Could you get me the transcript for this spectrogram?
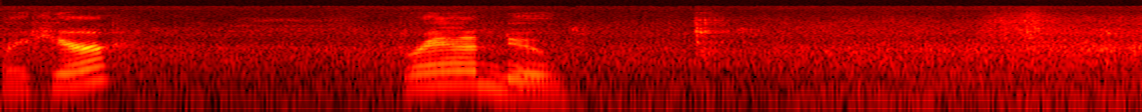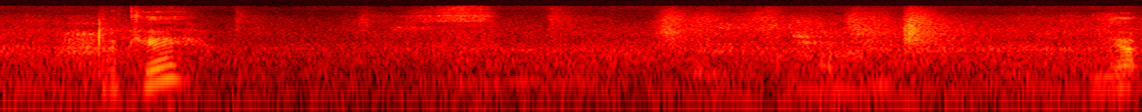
Right here. Brand new. Okay. Yep.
